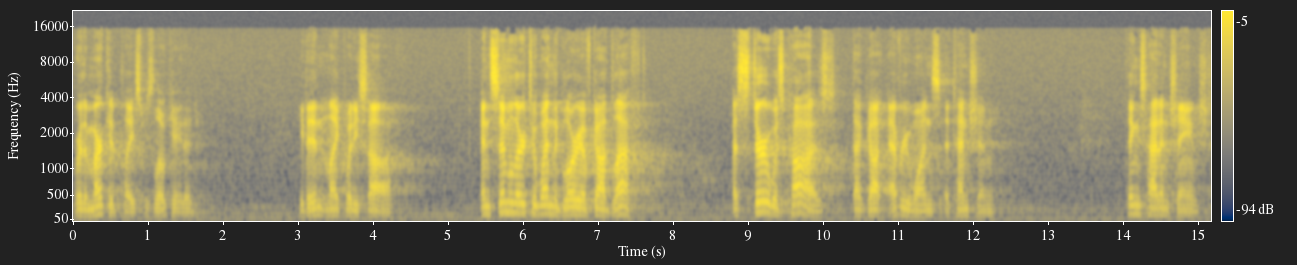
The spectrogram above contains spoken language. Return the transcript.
where the marketplace was located. He didn't like what he saw. And similar to when the glory of God left, a stir was caused that got everyone's attention. Things hadn't changed.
